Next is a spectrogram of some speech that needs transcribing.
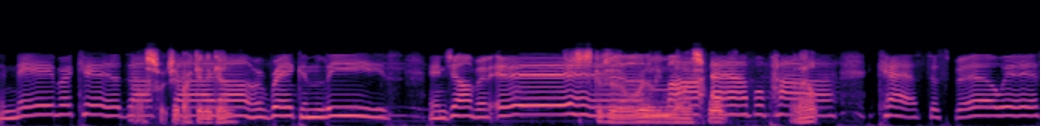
And neighbor kids I'll switch it back in again. Raking leaves and jumping in. Just gives it a really nice warmth. And out. Cast a spell with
